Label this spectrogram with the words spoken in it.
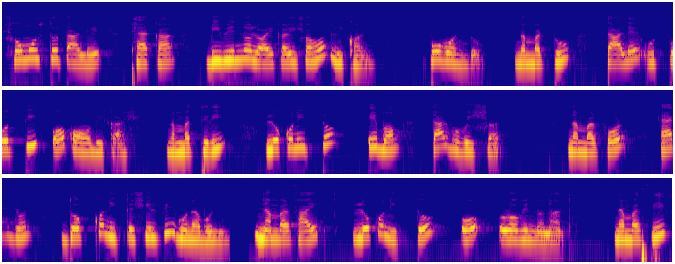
সমস্ত তালে ঠেকা বিভিন্ন লয়কারী সহ লিখন। প্রবন্ধ। নাম্বার টু, তালের উৎপত্তি ও ক্রমবিকাশ। নাম্বার থ্রি, লোকনৃত্য এবং তার ভবিষ্যৎ। নাম্বার ফোর, একজন দক্ষ নৃত্যশিল্পীর গুণাবলী। নাম্বার ফাইভ, লোকনৃত্য ও রবীন্দ্রনাথ। নাম্বার সিক্স,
